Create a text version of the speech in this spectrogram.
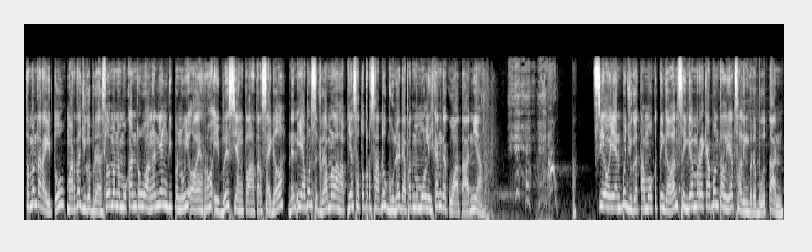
Sementara itu, Marta juga berhasil menemukan ruangan yang dipenuhi oleh roh iblis yang telah tersegel dan ia pun segera melahapnya satu persatu guna dapat memulihkan kekuatannya. Si Oyen pun juga tak mau ketinggalan sehingga mereka pun terlihat saling berebutan.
